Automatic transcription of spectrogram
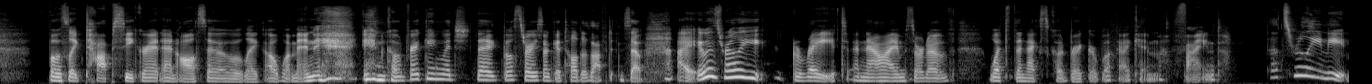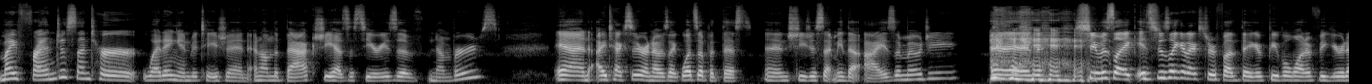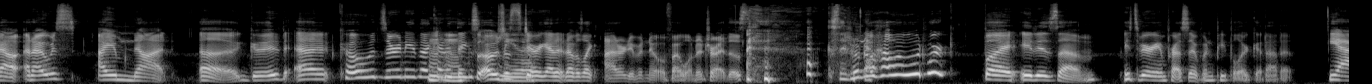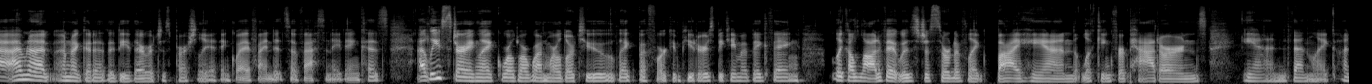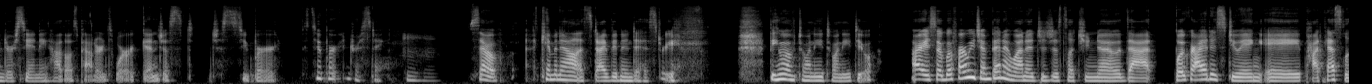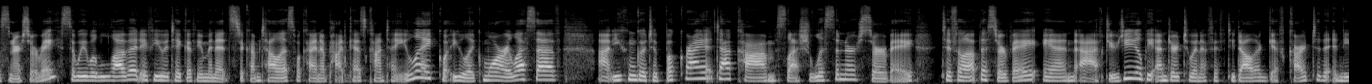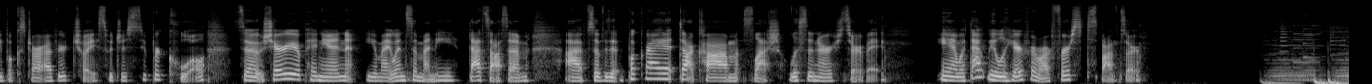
both like top secret and also like a woman in code breaking, which like those stories don't get told as often. So I, it was really great. And now I'm sort of what's the next code breaker book I can find. That's really neat. My friend just sent her wedding invitation, and on the back, she has a series of numbers. And I texted her and I was like, what's up with this? And she just sent me the eyes emoji. And she was like, it's just like an extra fun thing if people want to figure it out. And I was, I am not uh, good at codes or any of that Mm-mm, kind of thing. So I was just staring at it and I was like, I don't even know if I want to try this because I don't know how it would work. But it is, um, it's very impressive when people are good at it. Yeah, I'm not. I'm not good at it either, which is partially, I think, why I find it so fascinating. Because at least during like World War One, World War Two, like before computers became a big thing, like a lot of it was just sort of like by hand, looking for patterns, and then like understanding how those patterns work, and just just super super interesting. Mm-hmm. So, Kim and Alice diving into history. Theme of 2022. All right, so before we jump in, I wanted to just let you know that Book Riot is doing a podcast listener survey. So we would love it if you would take a few minutes to come tell us what kind of podcast content you like, what you like more or less of. Uh, you can go to bookriot.com slash listener survey to fill out the survey. And after you do, you'll be entered to win a $50 gift card to the indie bookstore of your choice, which is super cool. So share your opinion. You might win some money. That's awesome. Uh, so visit bookriot.com slash listener survey. And with that, we will hear from our first sponsor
